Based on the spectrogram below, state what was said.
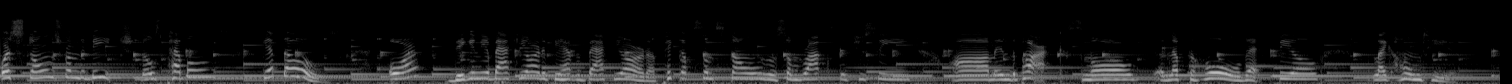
or stones from the beach. Those pebbles, get those. Or dig in your backyard if you have a backyard, or pick up some stones or some rocks that you see um, in the park, small enough to hold that feel like home to you.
